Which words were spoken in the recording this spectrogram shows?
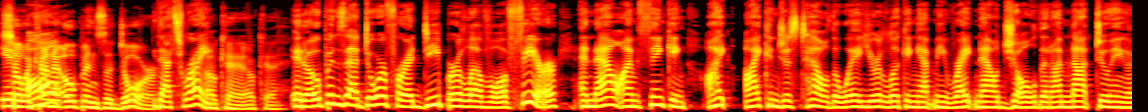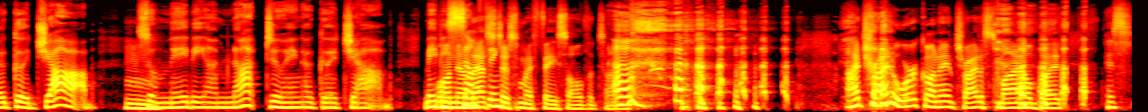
it so it kind of opens the door. that's right. okay. Okay. It opens that door for a deeper level of fear. And now I'm thinking, I, I can just tell the way you're looking at me right now, Joel, that I'm not doing a good job. Hmm. So maybe I'm not doing a good job. Maybe Well, no, something. that's just my face all the time. Oh. I try to work on it, try to smile, but it's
